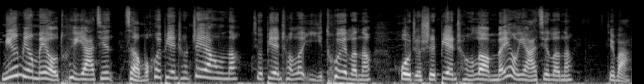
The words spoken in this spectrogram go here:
明明没有退押金，怎么会变成这样了呢？就变成了已退了呢，或者是变成了没有押金了呢？对吧？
